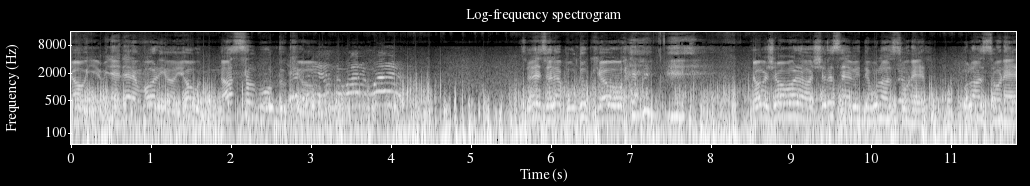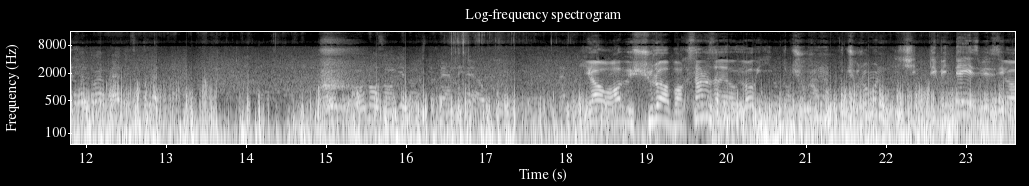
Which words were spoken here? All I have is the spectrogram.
Ya yemin ederim var ya nasıl bulduk ya? Söyle söyle bulduk ya. ya şu an var ya aşırı sevindim ulan Soner. Ulan Soner. Ya abi şura baksanıza ya. Ya uçurum, uçurumun için dibindeyiz biz ya.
